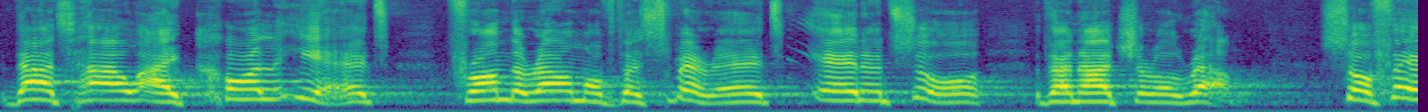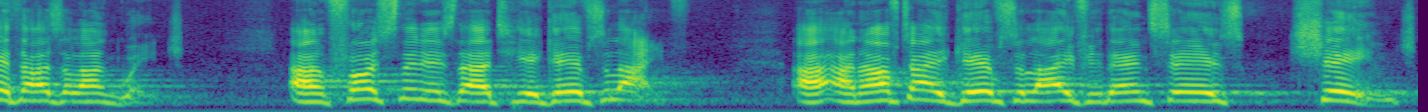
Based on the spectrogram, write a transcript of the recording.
That's how I call it from the realm of the spirit into the natural realm. So faith has a language. And first thing is that he gives life. And after he gives life, he then says, change.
